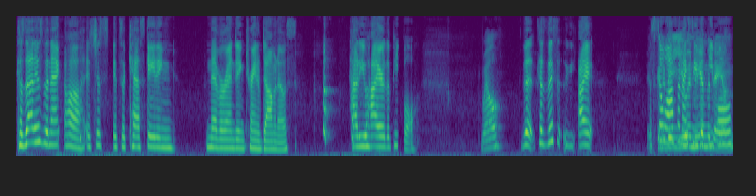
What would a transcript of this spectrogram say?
because that is the next. Oh, it's just it's a cascading, never-ending train of dominoes. How do you hire the people? Well, Because this, I it's So going to be often I see the the people-.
